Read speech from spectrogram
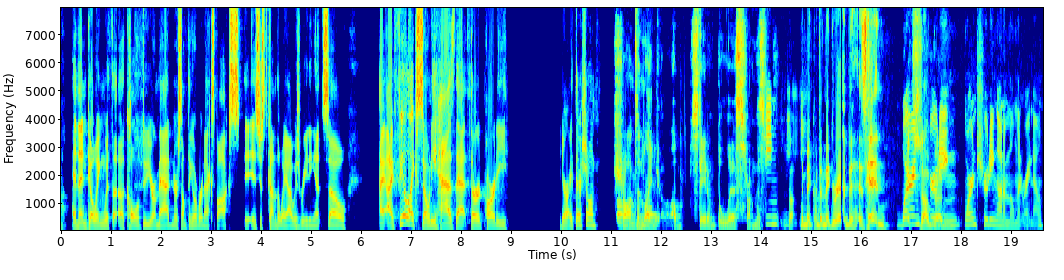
and then going with a, a Call of Duty or a Madden or something over an Xbox. Is just kind of the way I was reading it. So I, I feel like Sony has that third party. You're right there, Sean. Sean's in like a state of bliss from this. Gene, The Mc, the McRib is hitting. we're It's so good. intruding. we're intruding on a moment right now.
